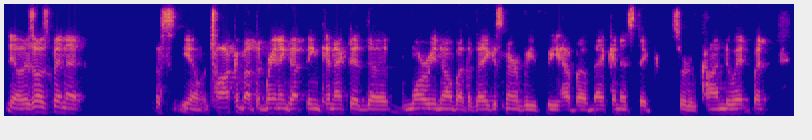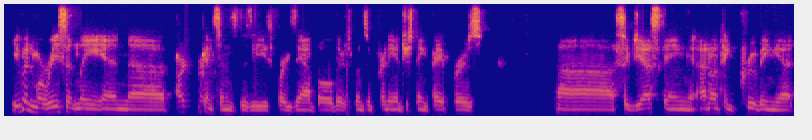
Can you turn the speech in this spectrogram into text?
you know, there's always been a you know, talk about the brain and gut being connected. The, the, more we know about the vagus nerve, we we have a mechanistic sort of conduit. But even more recently in uh, Parkinson's disease, for example, there's been some pretty interesting papers uh, suggesting, I don't think proving yet,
